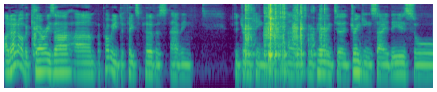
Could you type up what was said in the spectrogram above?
I don't know what the calories are. Um, it probably defeats the purpose having for drinking, uh, comparing to drinking, say this or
